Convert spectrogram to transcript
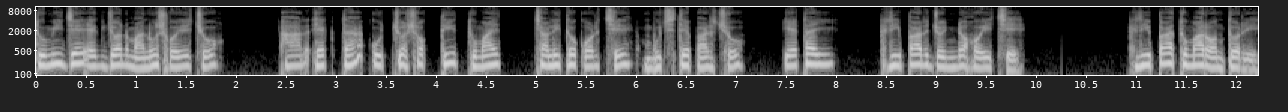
তুমি যে একজন মানুষ হয়েছ, আর একটা উচ্চ শক্তি তোমায় চালিত করছে, বুঝতে পারছ, এটাই কৃপার জন্য হয়েছে। কৃপা তোমার অন্তরে।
